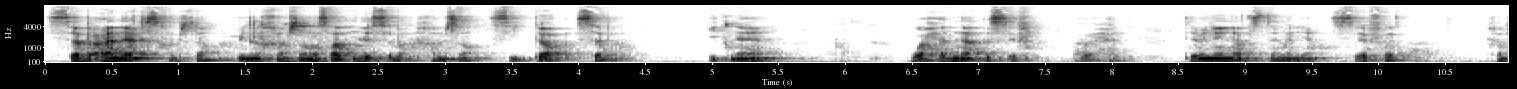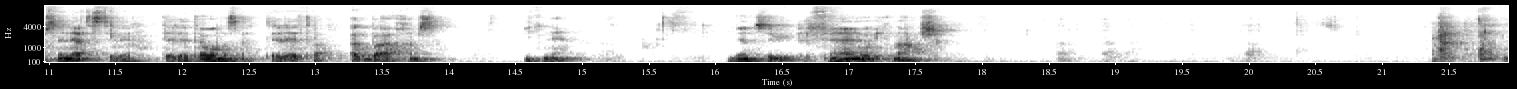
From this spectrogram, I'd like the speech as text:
سبعة ناقص خمسة من الخمسة نصعد إلى السبعة خمسة ستة سبعة. اثنان واحد ناقص صفر. واحد. ثمانية ناقص ثمانية صفر. خمسة ناقص ثلاثة ثلاثة ونصف ثلاثة أربعة خمسة. اثنان إذا تساوي ألفان واثنا عشر إذا نراجع العمليات ألف وثلاثمائة وخمسة وثلاثون زائد خمسمائة وأربعة وعشرون ألف وثمانمائة وتسعة وخمسون خمسمائة وخمسة وستون زائد ألفان وثلاثمائة وثلاثة ألفان وثمانية وثمانية وستون ثلاث آلاف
